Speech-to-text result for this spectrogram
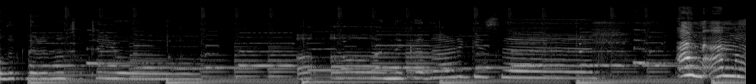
balıklarını tutuyor. Aa ne kadar güzel. Anne anne.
